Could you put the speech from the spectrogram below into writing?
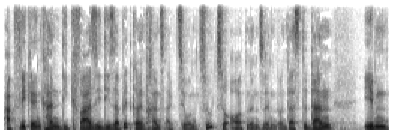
abwickeln kann, die quasi dieser Bitcoin-Transaktion zuzuordnen sind. Und dass du dann eben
